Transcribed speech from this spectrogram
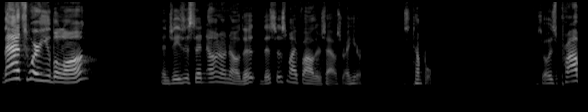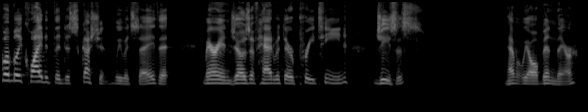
That's where you belong. And Jesus said, No, no, no. This, this is my Father's house right here. It's temple. So it was probably quite at the discussion, we would say, that Mary and Joseph had with their preteen Jesus. Haven't we all been there?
